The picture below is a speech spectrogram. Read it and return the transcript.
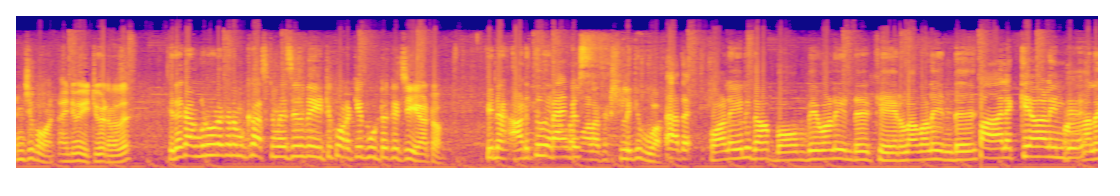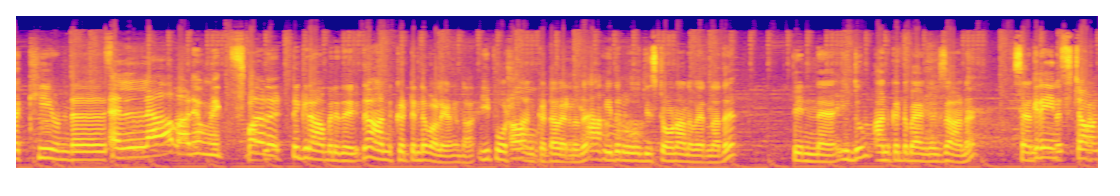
അഞ്ച് പോവാൻ അതിന്റെ വെയിറ്റ് വരുന്നത്. ഇതൊക്കെ അങ്ങോട്ടും കൂടെ നമുക്ക് കസ്റ്റമൈസ് ചെയ്ത് വെയിറ്റ് കുറയ്ക്കുക കൂട്ടൊക്കെ ചെയ്യാം കേട്ടോ. പിന്നെ അടുത്ത് വള സെക്ഷനിലേക്ക് പോവാം. അതെ. വളയിൽ ഇതാ ബോംബെ വളയുണ്ട് കേരള വളയുണ്ട് പാലക്ക വളയുണ്ട്. പാലക്കിയുണ്ട് എല്ലാ വളയും മിക്സ് പതിനെട്ട് ഗ്രാമിൽ ഇത് ഇത് അൺകട്ടിന്റെ വളയാണ്. ഈ പോർഷൻ അൺകട്ട വരുന്നത്. ഇത് റൂബി സ്റ്റോൺ ആണ് വരുന്നത്. പിന്നെ ഇതും അൺകട്ട് ബാംഗിൾസ് ആണ്. ഗ്രീൻ സ്റ്റോൺ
